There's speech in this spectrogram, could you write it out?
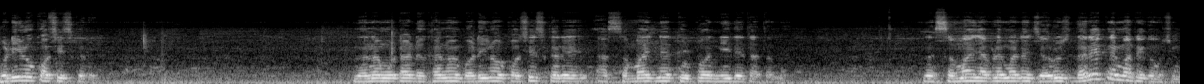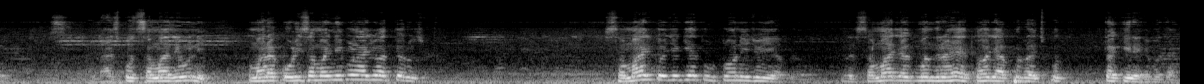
વડીલો કોશિશ કરે. નાના મોટા ડખાનો વડીલો કોશિશ કરે, આ સમાજને તૂટવા નહીં દેતા તમે. અને સમાજ આપણે માટે જરૂર દરેકને માટે કહું છું. રાજપૂત સમાજ એવું નહીં, મારા કોળી સમાજની પણ આજ વાત કરું છું. સમાજ કોઈ જગ્યાએ તૂટવો નહીં જોઈએ આપણો. એટલે સમાજ અકબંધ રહે તો જ આપણું રાજપૂત ટકી રહે બધા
